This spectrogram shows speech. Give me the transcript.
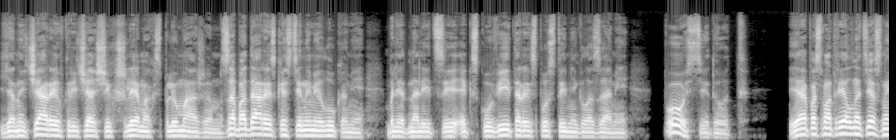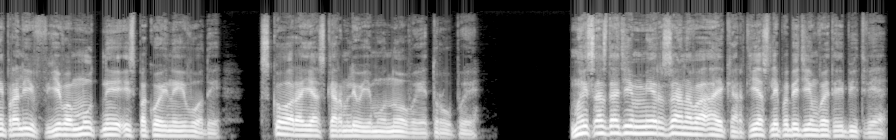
Янычары в кричащих шлемах с плюмажем, забадары с костяными луками, бледнолицые экскувиторы с пустыми глазами. Пусть идут. Я посмотрел на тесный пролив, его мутные и спокойные воды. Скоро я скормлю ему новые трупы. Мы создадим мир заново, Айкард, если победим в этой битве.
